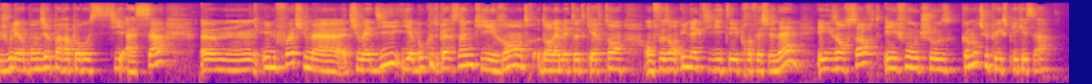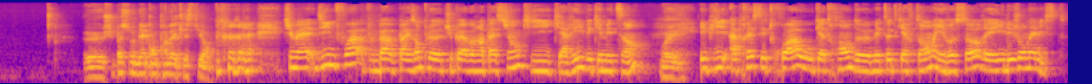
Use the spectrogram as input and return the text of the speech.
je voulais rebondir par rapport aussi à ça. Euh, une fois tu m'as tu m'as dit il y a beaucoup de personnes qui rentrent dans la méthode Kertan en faisant une activité professionnelle et ils en sortent et ils font autre chose. Comment tu peux expliquer ça? Euh, je suis pas sûr de bien comprendre la question. tu m'as dit une fois, bah, par exemple, tu peux avoir un patient qui, qui, arrive et qui est médecin. Oui. Et puis après ces 3 ou 4 ans de méthode Kertan, il ressort et il est journaliste.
